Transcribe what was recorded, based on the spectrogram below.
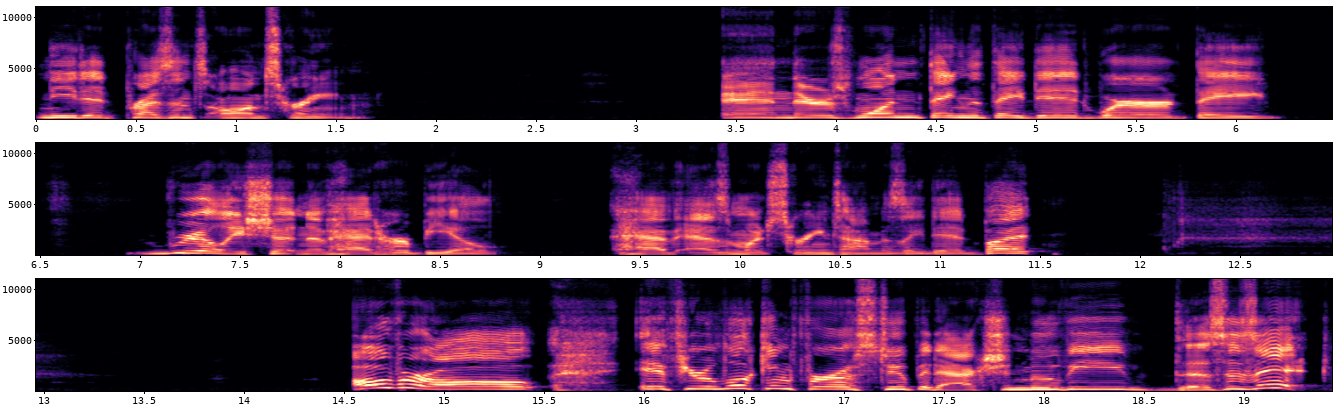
needed presence on screen. And there's one thing that they did where they really shouldn't have had her be a, have as much screen time as they did, but overall, if you're looking for a stupid action movie, this is it.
